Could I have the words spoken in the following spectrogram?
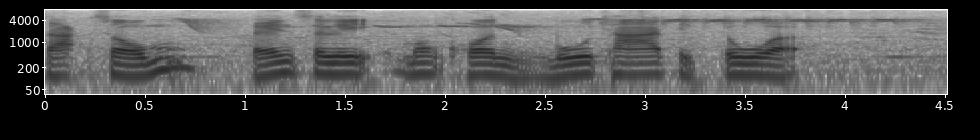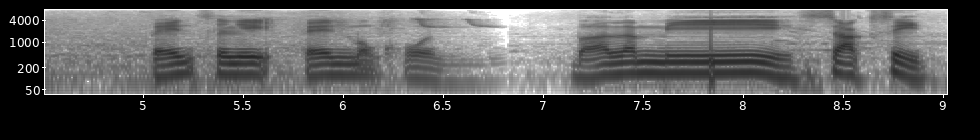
สะสมเป็นสิริมงคลบูชาติดตัว เป็นสิริเป็นมงคล บารมีศักดิ์สิทธิ์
